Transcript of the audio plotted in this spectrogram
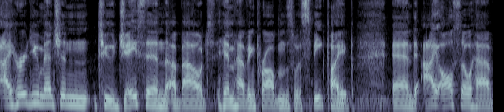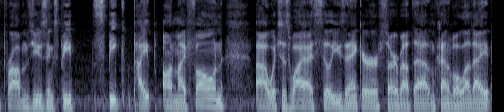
I heard you mention to Jason about him having problems with SpeakPipe, and I also have problems using Speak SpeakPipe on my phone. Uh, which is why I still use Anchor. Sorry about that. I'm kind of a Luddite.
